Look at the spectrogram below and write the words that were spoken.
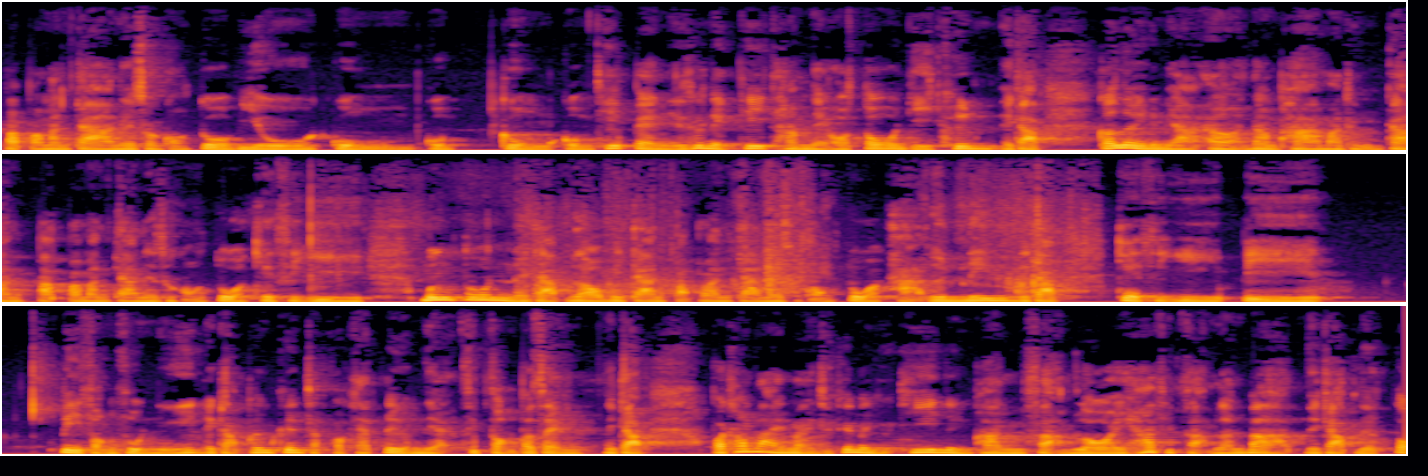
ปรับประมาณการในส่วนของตัววิวกลุ่มกลุ่มกลุ่มกลุ่มที่เป็นอิเล็กทรอนิกส์ที่ทำใน auto ดีขึ้นนะครับก็เลยนำนำพามาถึงการปรับประมาณการในส่วนของตัว KCE เบื้องต้นนะครับเรามีการปรับประมาณการในส่วนของตัวขา e a r n i n g นะครับ KCE ปี ปี 20 นี้นะครับเพิ่มขึ้นจาก forecast เดิมเนี่ย 12%นะครับพอท o มไลน์ใหม่จะขึ้นมาอยู่ที่ 1,353 ล้านบาทนะครับหรือโต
